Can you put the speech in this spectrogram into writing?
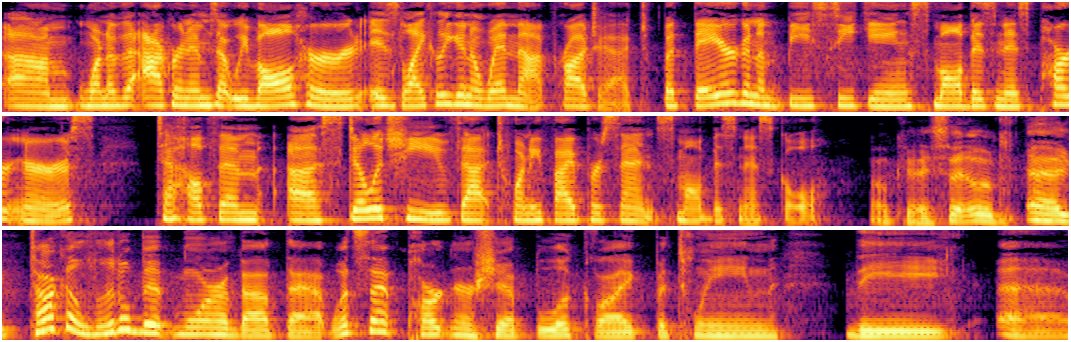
um, one of the acronyms that we've all heard, is likely going to win that project, but they are going to be seeking small business partners to help them uh, still achieve that 25% small business goal. Okay, so uh, talk a little bit more about that. What's that partnership look like between the uh,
